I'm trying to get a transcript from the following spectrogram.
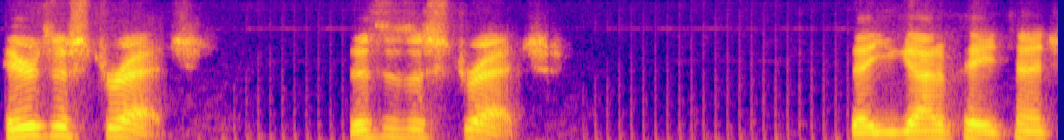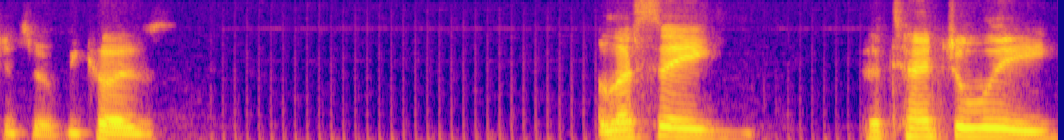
Here's a stretch. This is a stretch that you got to pay attention to because let's say potentially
